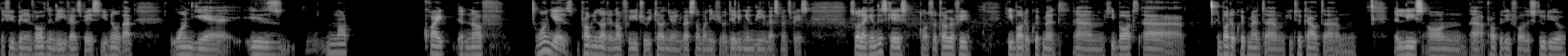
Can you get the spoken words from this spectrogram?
if you've been involved in the event space, you know that one year is not quite enough. One year is probably not enough for you to return your investment money if you're dealing in the investment space. So, like in this case, was photography. He bought equipment. Um, he bought uh, he bought equipment. Um, he took out um, a lease on uh, property for the studio,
